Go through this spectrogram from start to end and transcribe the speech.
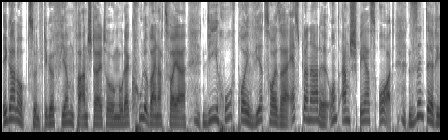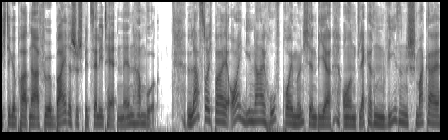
Egal ob zünftige Firmenveranstaltungen oder coole Weihnachtsfeier, die Hofbräu-Wirtshäuser Esplanade und am Speers Ort sind der richtige Partner für bayerische Spezialitäten in Hamburg. Lasst euch bei Original Hofbräu München Bier und leckeren Wiesenschmackerl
